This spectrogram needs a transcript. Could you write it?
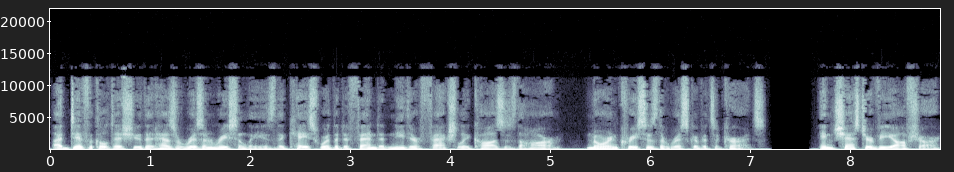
A difficult issue that has arisen recently is the case where the defendant neither factually causes the harm, nor increases the risk of its occurrence. In Chester v. Afshar,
